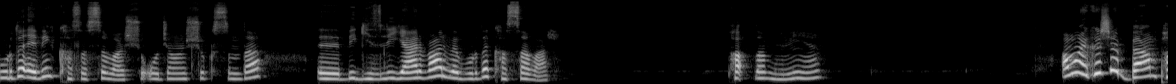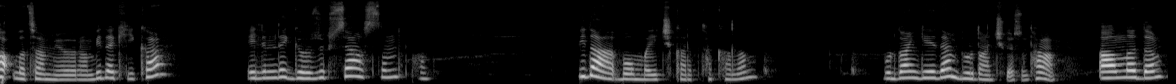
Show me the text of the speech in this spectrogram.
Burada evin kasası var. Şu ocağın şu kısımda e, bir gizli yer var ve burada kasa var. Patlamıyor. Niye? Ama arkadaşlar ben patlatamıyorum. Bir dakika. Elimde gözükse aslında pat- Bir daha bombayı çıkarıp takalım. Buradan geriden buradan çıkıyorsun. Tamam. Anladım.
